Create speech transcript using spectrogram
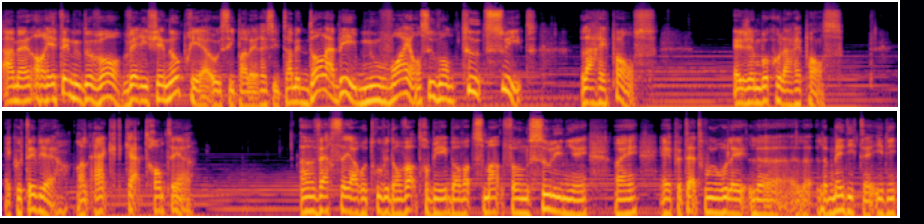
Amen. En réalité, nous devons vérifier nos prières aussi par les résultats. Mais dans la Bible, nous voyons souvent tout de suite la réponse. Et j'aime beaucoup la réponse. Écoutez bien, en Acte 4, 31, un verset à retrouver dans votre Bible, dans votre smartphone souligné, ouais, et peut-être vous voulez le, méditer. Il dit,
